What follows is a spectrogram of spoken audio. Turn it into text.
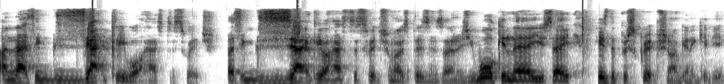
And that's exactly what has to switch. That's exactly what has to switch for most business owners. You walk in there, you say, here's the prescription I'm going to give you.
